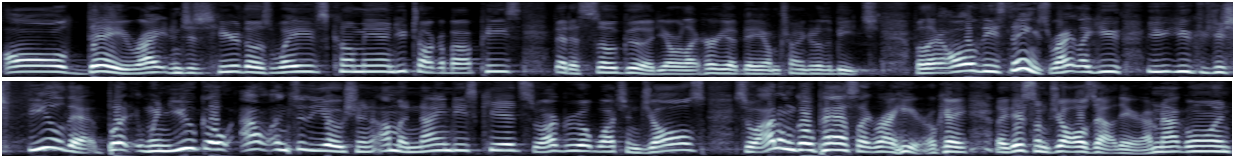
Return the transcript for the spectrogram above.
all day, right? And just hear those waves come in. You talk about peace. That is so good. Y'all were like, hurry up, Dave. I'm trying to go to the beach. But like all these things, right? Like you, you, you could just feel that. But when you go out into the ocean, I'm a 90s kid, so I grew up watching Jaws. So I don't go past like right here, okay? Like there's some Jaws out there. I'm not going.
